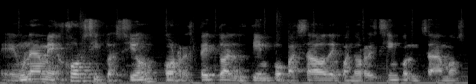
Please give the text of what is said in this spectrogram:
en una mejor situación con respecto al tiempo pasado de cuando recién comenzábamos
